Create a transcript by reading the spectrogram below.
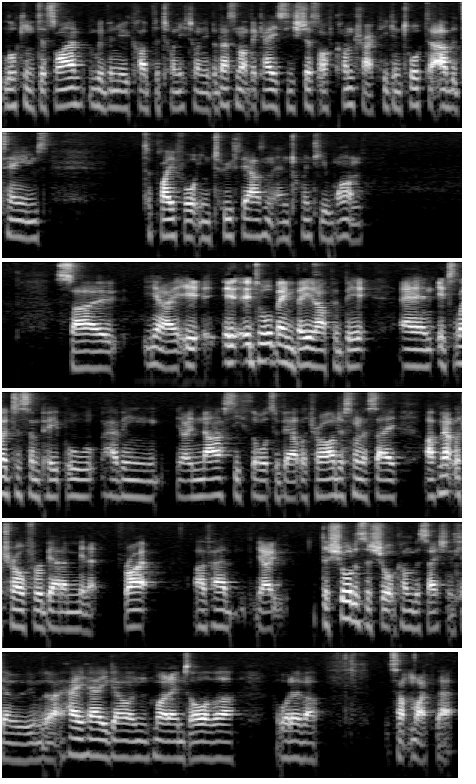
looking to sign with a new club for 2020, but that's not the case. He's just off contract. He can talk to other teams to play for in 2021. So, you know, it, it, it's all been beat up a bit and it's led to some people having, you know, nasty thoughts about Latrell. I just want to say I've met Latrell for about a minute, right? I've had, you know, the shortest of short conversations came with him, like, hey, how you going? My name's Oliver, or whatever, something like that.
